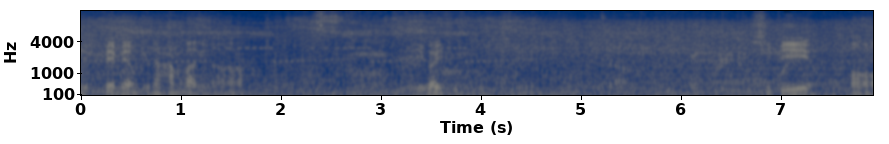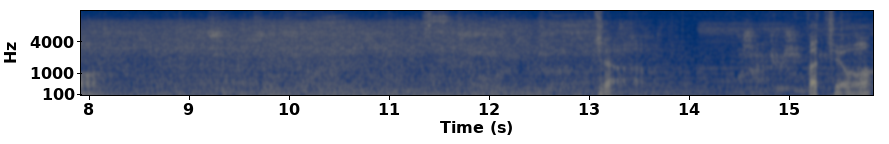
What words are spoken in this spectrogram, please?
얘 빼면 그냥 한 방이야. 얘가 있을 수도 있지. 자 12, 어. 자, 맞죠?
